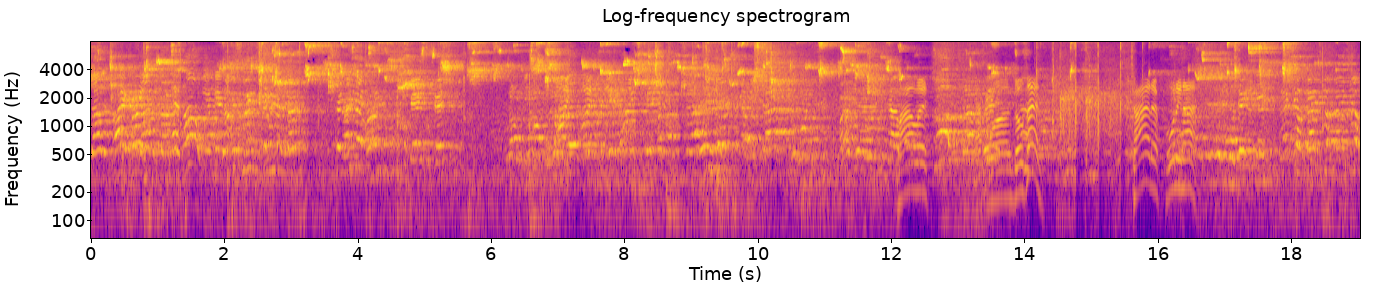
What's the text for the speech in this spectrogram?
Let's go. Double swing, stay with that, man. Stay right there, man. Okay, okay. Mileage. One goes in. Tied at 49. Back up, back up, back up.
